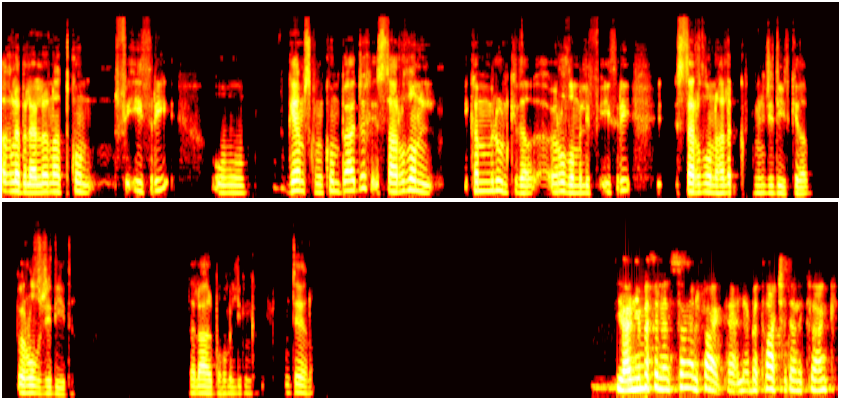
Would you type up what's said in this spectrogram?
أغلب الإعلانات تكون في E3 وجيمز كوم يكون بعده يستعرضون يكملون كذا عروضهم اللي في E3 يستعرضونها لك من جديد كذا بعروض جديدة. لالعابهم اللي من قبل. انتهينا. يعني مثلا السنة اللي فاتت لعبة راتشت اند كلانك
